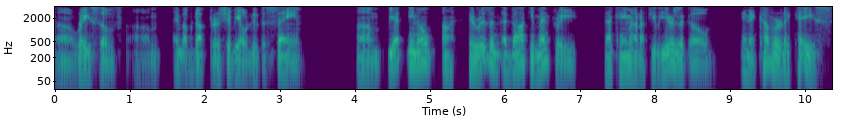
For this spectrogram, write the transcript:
uh, race of um, abductors should be able to do the same. Um, yet, you know, uh, there is a, a, documentary that came out a few years ago, and it covered a case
